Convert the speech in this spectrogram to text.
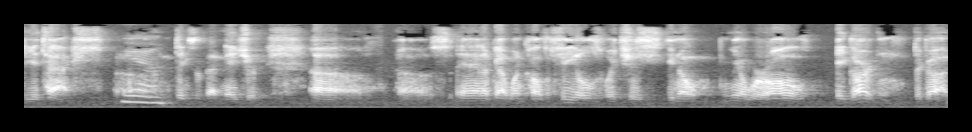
the attacks, Yeah. things of that nature. Uh, uh, and I've got one called The Fields, which is you know you know we're all a garden to God,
